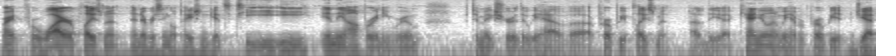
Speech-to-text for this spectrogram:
right, for wire placement, and every single patient gets TEE in the operating room to make sure that we have uh, appropriate placement of the uh, cannula and we have appropriate jet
